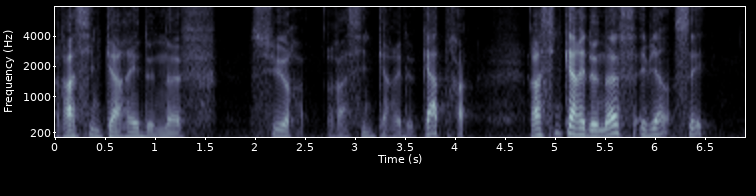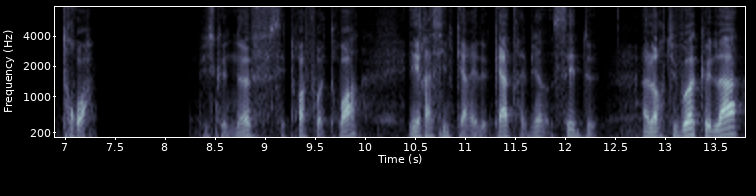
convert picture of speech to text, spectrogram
racine carrée de 9 sur racine carrée de 4. Racine carrée de 9, eh bien, c'est 3. Puisque 9, c'est 3 fois 3. Et racine carrée de 4, eh bien, c'est 2. Alors tu vois que là,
